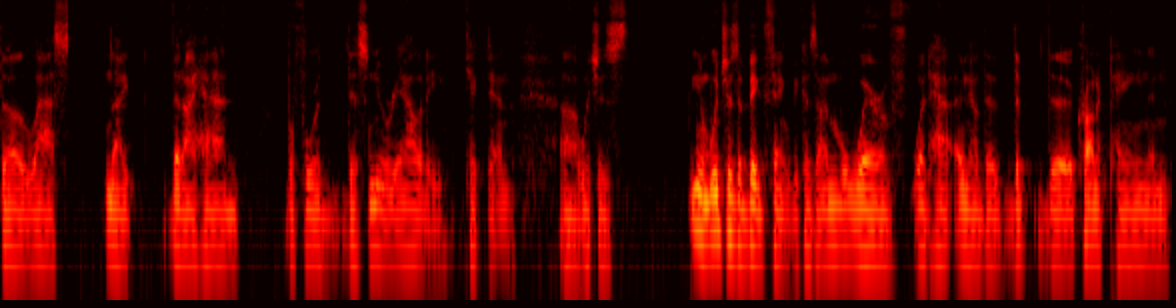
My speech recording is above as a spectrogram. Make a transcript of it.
the last night that I had before this new reality kicked in, uh, which is you know, which is a big thing because I'm aware of what ha- you know the the the chronic pain and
